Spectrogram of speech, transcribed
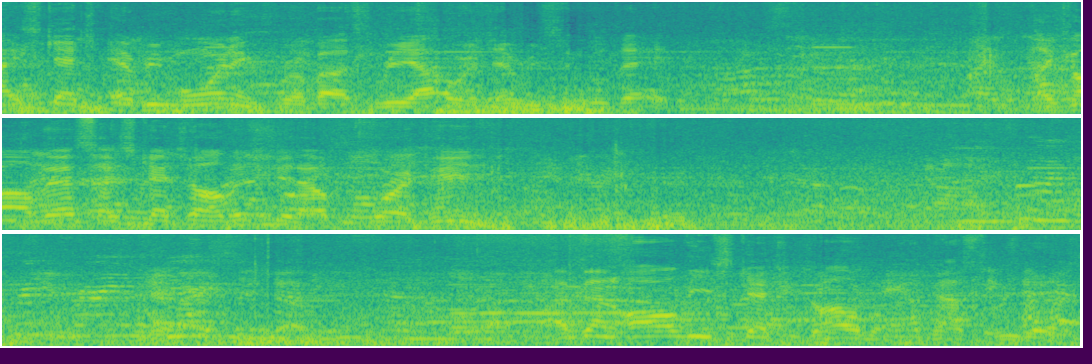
I sketch every morning for about three hours every single day. Like all this, I sketch all this shit out before I paint it. I've done all these sketches, all of them in the past three days.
